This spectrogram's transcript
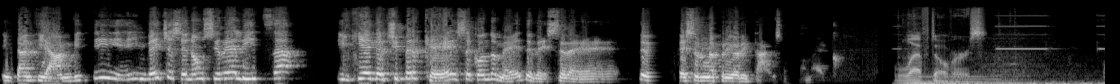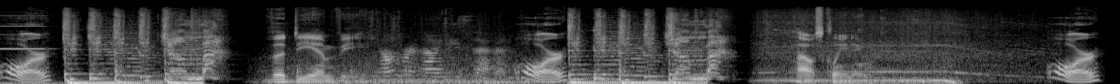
in tanti ambiti e invece se non si realizza il chiederci perché secondo me deve essere, deve essere una priorità insomma, ecco. leftovers or the DMV or house cleaning or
